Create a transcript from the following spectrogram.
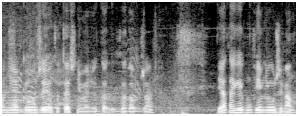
Oni jak go użyją to też nie będzie do, za dobrze. Ja tak jak mówiłem nie używam.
